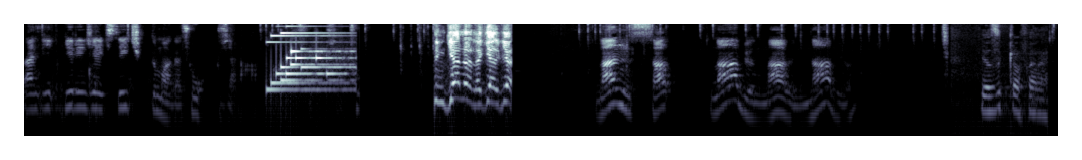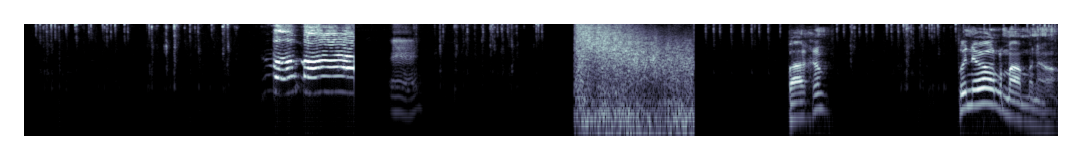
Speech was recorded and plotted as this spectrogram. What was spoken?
Ben ilk birinci eksiği çıktım aga. Çok güzel abi. Gel hele gel gel. Lan sal... Ne yapıyorsun? Ne yapıyorsun? Ne yapıyorsun? Yazık kafana. E Bakın. Bu ne oğlum amına?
